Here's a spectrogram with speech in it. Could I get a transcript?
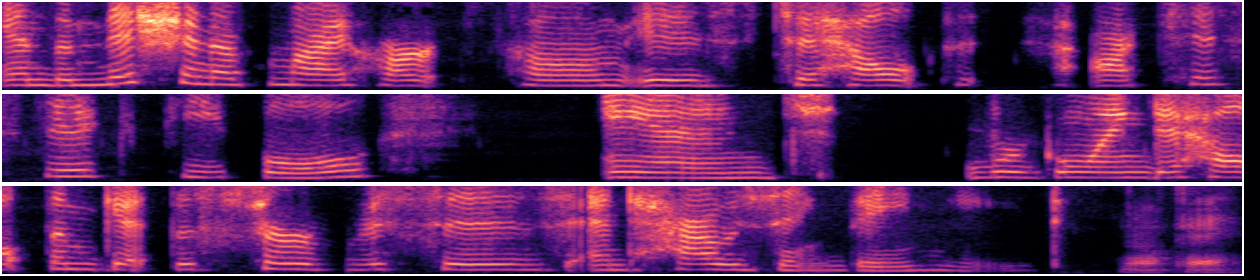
And the mission of My Heart's Home is to help autistic people, and we're going to help them get the services and housing they need. Okay.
